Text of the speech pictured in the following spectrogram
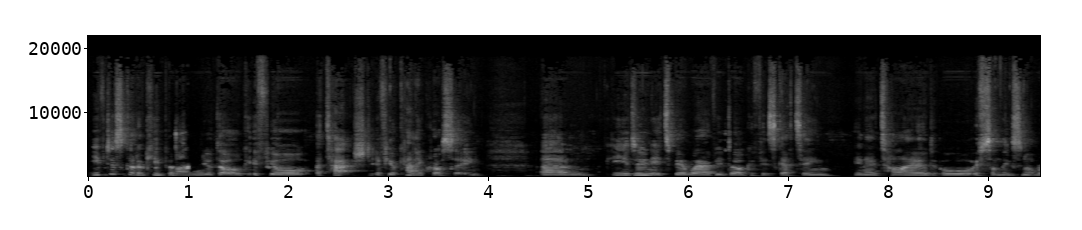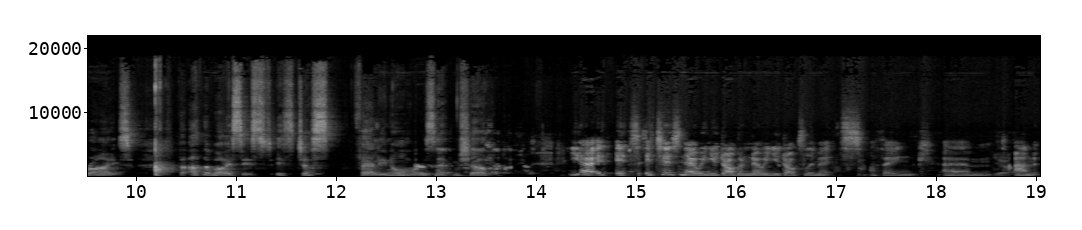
you've just got to keep an eye on your dog. If you're attached, if you're canicrossing, um, you do need to be aware of your dog if it's getting, you know, tired or if something's not right. But otherwise, it's it's just fairly normal, isn't it, Michelle? Yeah, it, it's it is knowing your dog and knowing your dog's limits. I think, um, Yeah. and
